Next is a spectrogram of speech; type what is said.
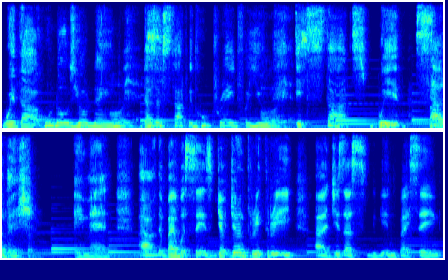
with uh, who knows your name. Oh, yes. Doesn't start with who prayed for you. Oh, yes. It starts with salvation. salvation. Amen. Uh, the Bible says, John 3 3, uh, Jesus begins by saying,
